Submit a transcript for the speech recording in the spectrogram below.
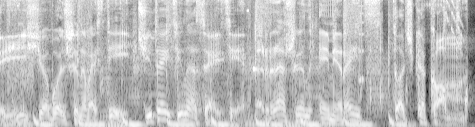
Еще больше новостей читайте на сайте RussianEmirates.com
